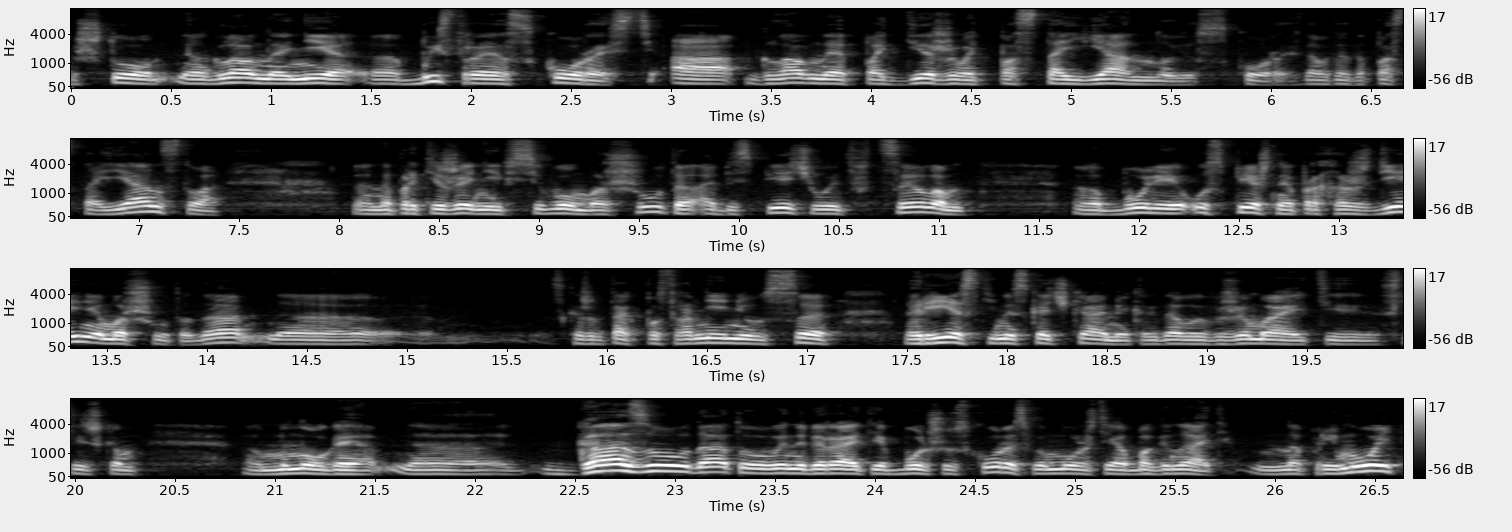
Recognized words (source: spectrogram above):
что э, главное не э, быстрая скорость, а главное поддерживать постоянную скорость. Да, вот это постоянство на протяжении всего маршрута обеспечивает в целом Э, более успешное прохождение маршрута, да, э, скажем так, по сравнению с резкими скачками, когда вы выжимаете слишком много э, газу, да, то вы набираете большую скорость, вы можете обогнать на прямой,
